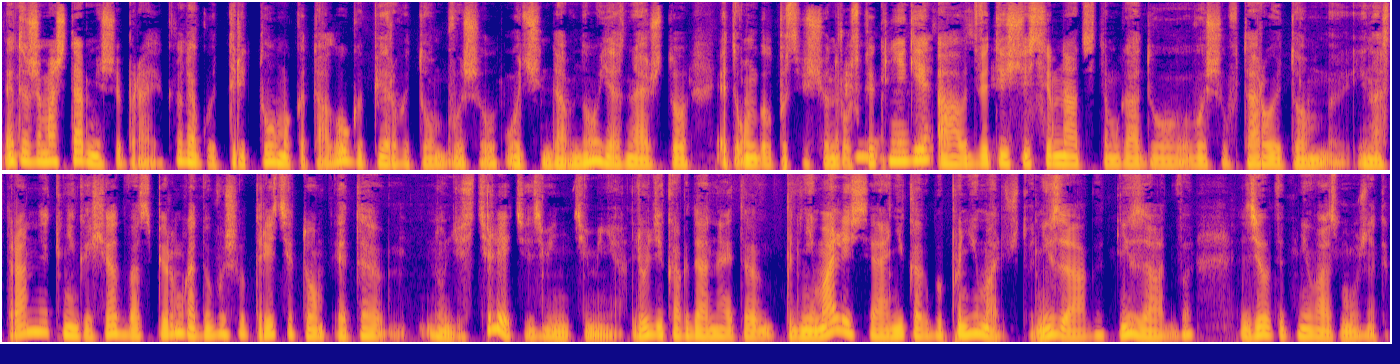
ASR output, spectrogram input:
Это же масштабнейший проект. Ну, такой три тома каталога. Первый том вышел очень давно. Я знаю, что это он был посвящен русской книге. А в 2017 году вышел второй том иностранная книга. И сейчас в 2021 году вышел третий том. Это, ну, десятилетие, извините меня. Люди, когда на это поднимались, они как бы понимали, что ни за год, ни за два сделать это невозможно. Это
